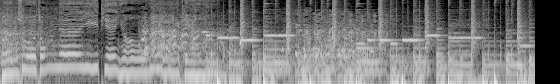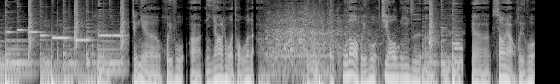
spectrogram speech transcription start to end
传说中天又一天。请你回复啊！你压上我头发了啊！悟道回复交工资啊！嗯，瘙痒回复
